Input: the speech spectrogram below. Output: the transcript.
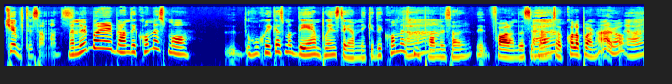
Ja. tillsammans. Men nu börjar det ibland... Det kommer små... Hon skickar små DM på Instagram, Nicky. Det kommer små Ah. ponnysar farandes ibland. Ah. Så kolla på den här då. Ja,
